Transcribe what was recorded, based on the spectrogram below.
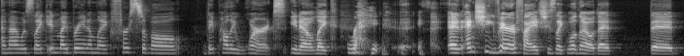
and I was like, in my brain, I'm like, first of all, they probably weren't, you know, like, Right. and and she verified. She's like, well, no, that that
